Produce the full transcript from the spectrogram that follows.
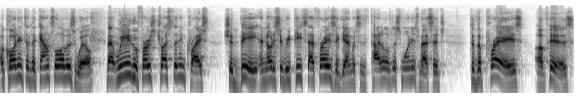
according to the counsel of his will, that we who first trusted in Christ should be, and notice he repeats that phrase again, which is the title of this morning's message, to the praise of his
